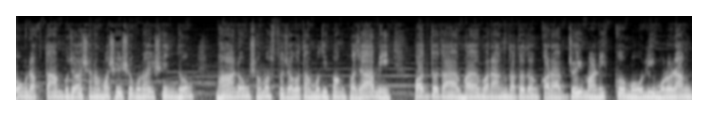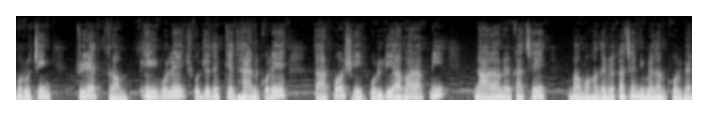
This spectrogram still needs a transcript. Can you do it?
ওং রক্তাম পূজাসন মশেষ গুণৈ সিন্ধুং ভানং সমস্ত জগতাম মধিপং ভজামি। পদ্মদায় ভয়বরাং দতদং করাব্জয়ী মাণিক্য মৌলি মনোরাঙ্গ রুচিং ত্রিনেত্রম। এই বলে সূর্যদেবকে ধ্যান করে তারপর সেই ফুলটি আবার আপনি নারায়ণের কাছে বা মহাদেবের কাছে নিবেদন করবেন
